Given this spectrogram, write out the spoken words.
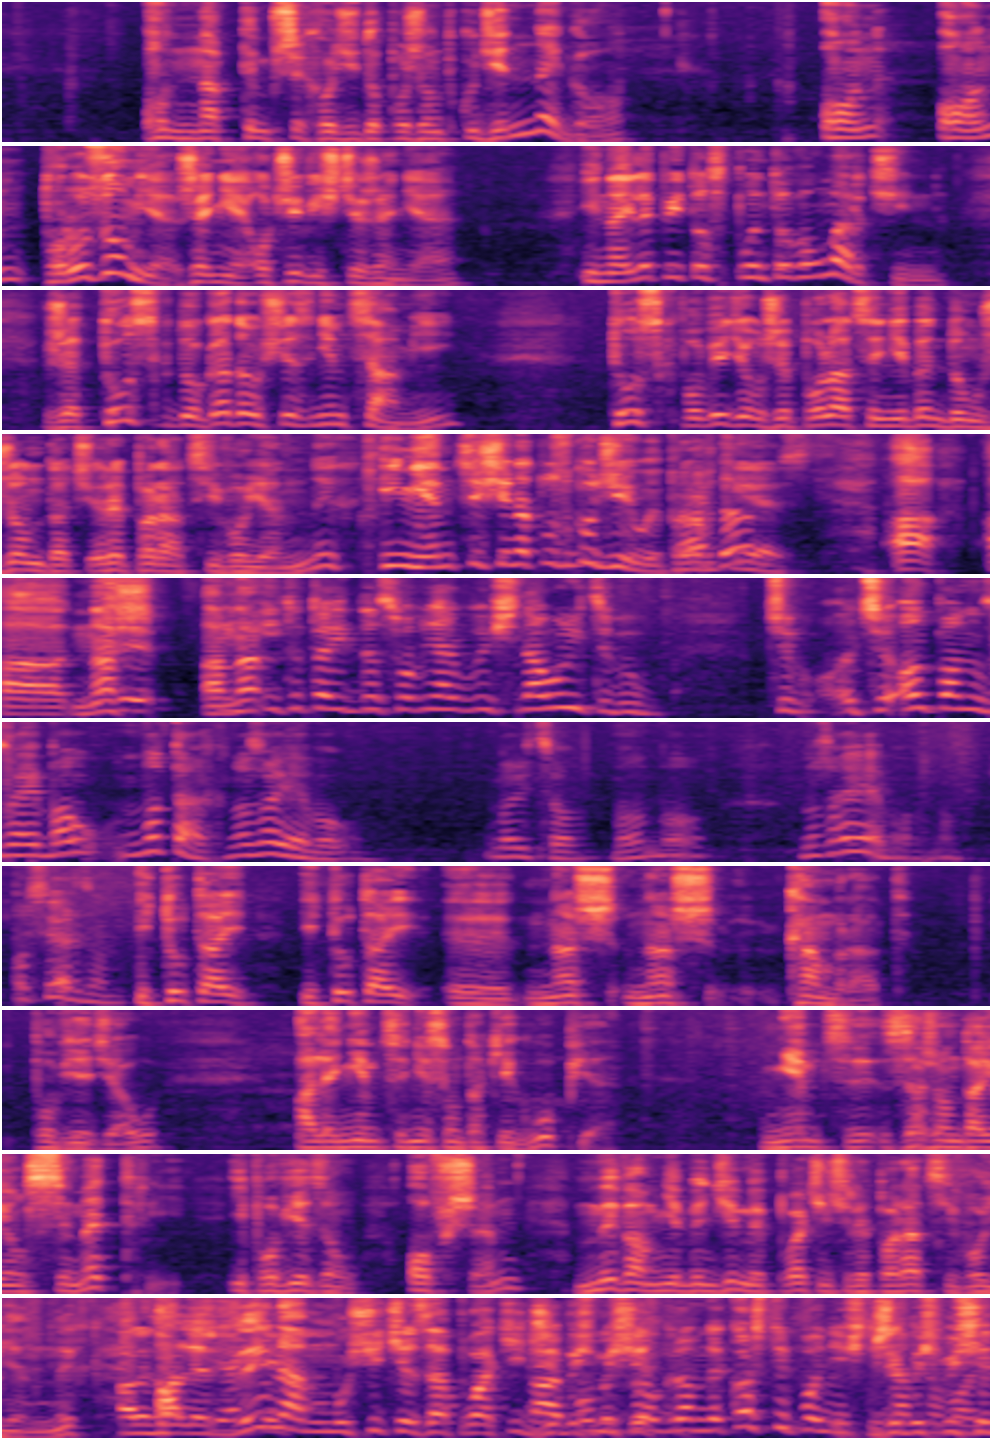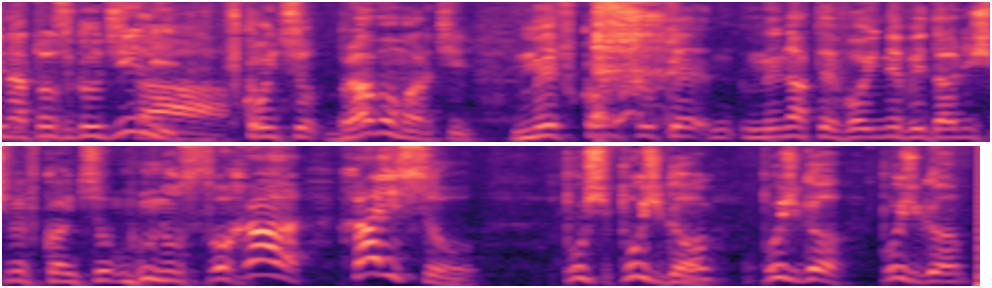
On nad tym przechodzi do porządku dziennego. On, on to rozumie, że nie, oczywiście, że nie. I najlepiej to spuentował Marcin, że Tusk dogadał się z Niemcami, Tusk powiedział, że Polacy nie będą żądać reparacji wojennych i Niemcy się na to zgodziły, prawda? Tak jest. A, a nasz... Czy, A na... i, I tutaj dosłownie jakbyś na ulicy był. Czy, czy on panu zajebał? No tak, no zajebał. No i co? No, no, no zajebał. No. Potwierdzam. I tutaj, i tutaj y, nasz, nasz kamrat powiedział, ale Niemcy nie są takie głupie. Niemcy zażądają symetrii i powiedzą, owszem, my wam nie będziemy płacić reparacji wojennych, ale, Ale wy jakie- nam musicie zapłacić, Tak, żebyśmy się... ogromne koszty ponieśli. Żebyśmy się na to zgodzili. Tak. W końcu, brawo Marcin, my w końcu, te, my na tę wojnę wydaliśmy w końcu mnóstwo ha, hajsu. Puść, puść go, puść go, puść go.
